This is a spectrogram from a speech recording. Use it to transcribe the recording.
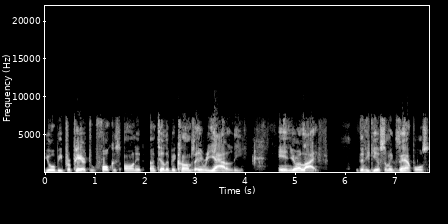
you will be prepared to focus on it until it becomes a reality in your life. Then he gives some examples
